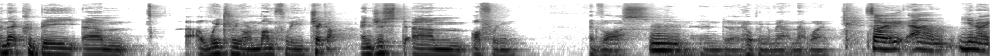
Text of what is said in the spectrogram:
and that could be um, a weekly or a monthly checkup, and just um, offering advice and, and uh, helping them out in that way. So, um, you know,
